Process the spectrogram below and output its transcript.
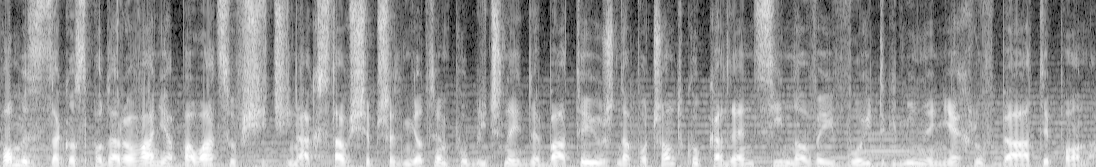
Pomysł zagospodarowania pałacu w Sicinach stał się przedmiotem publicznej debaty już na początku kadencji nowej wójt gminy Niechlów Beaty Pona.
